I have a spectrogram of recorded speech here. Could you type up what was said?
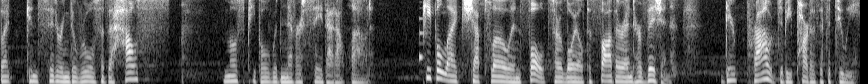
But considering the rules of the house, most people would never say that out loud. People like Chapleau and Foltz are loyal to Father and her vision. They're proud to be part of the Fatui.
